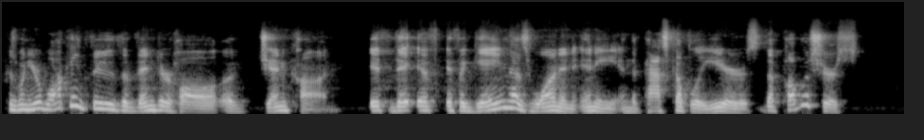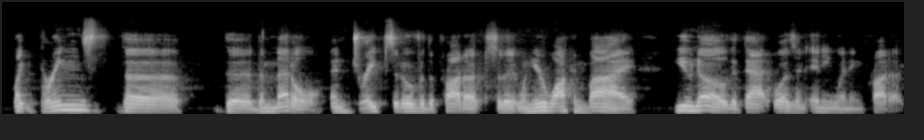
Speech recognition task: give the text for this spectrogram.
because when you're walking through the vendor hall of Gen Con, if they if if a game has won an Ennie in the past couple of years, the publishers like brings the the the metal and drapes it over the product so that when you're walking by you know that that was an Ennie winning product.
